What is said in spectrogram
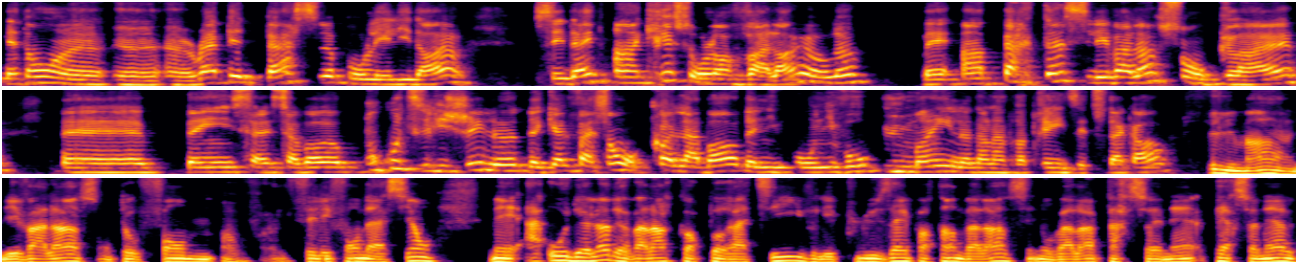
mettons, un, rapid pass là, pour les leaders, c'est d'être ancré sur leurs valeurs, là, mais en partant, si les valeurs sont claires, euh, ben ça, va beaucoup diriger là, de quelle façon on collabore au niveau humain là, dans l'entreprise. Es-tu d'accord? Absolument. Les valeurs sont au fond, c'est les fondations. Mais au-delà de valeurs corporatives, les plus importantes valeurs, c'est nos valeurs personnelles. personnelles.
